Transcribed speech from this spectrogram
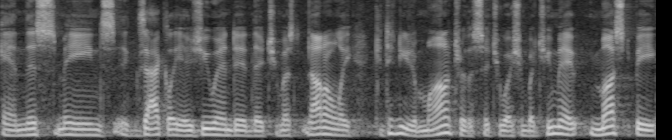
And this means exactly as you ended that you must not only continue to monitor the situation, but you may must be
